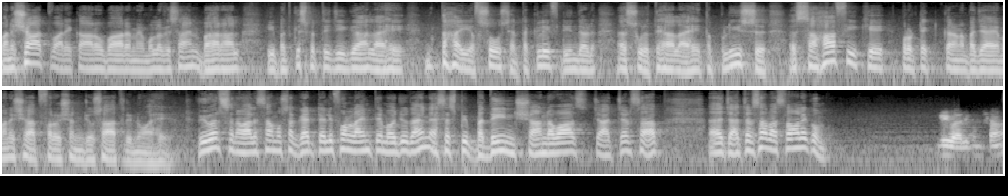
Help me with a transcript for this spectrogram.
मनशात वारे कारोबार में मुलविस बहरहाल हीअ बदकिस्मती जी ॻाल्हि आहे, इंतिहाई अफ़सोस ऐं तकलीफ़ ॾींदड़ सूरत हाल आहे त पुलिस सहाफ़ी खे प्रोटेक्ट करण बजाए मनशात फ़रोशनि जो साथ ॾिनो आहे। व्यूवर्स हवाले सां मूंसां गॾु टेलीफोन लाइन ते मौजूदु आहिनि S S P Badin Shahnawaz Chachar साहब। चाचर साहब असलम जी, वालेकुम सलाम।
